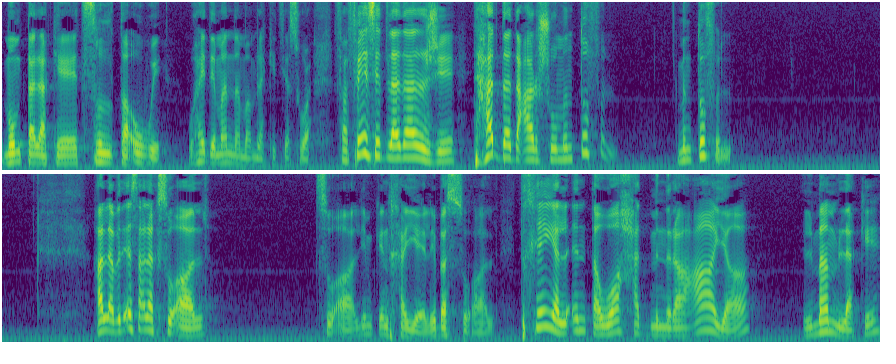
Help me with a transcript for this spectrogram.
ممتلكات سلطة قوة. وهيدي منا مملكة يسوع. ففاسد لدرجة تهدد عرشه من طفل من طفل. هلأ بدي أسألك سؤال سؤال يمكن خيالي بس سؤال. تخيل أنت واحد من رعايا المملكة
